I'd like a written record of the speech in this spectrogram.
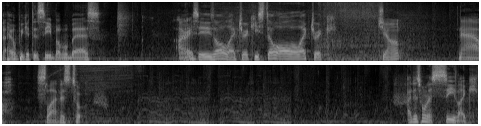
I hope we get to see Bubble Bass. All right, see, he's all electric. He's still all electric. jump. Now. Slap his toe. I just want to see, like.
